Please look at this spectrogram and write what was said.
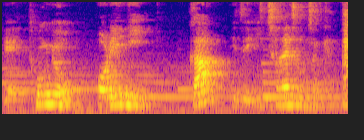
네, 동요 어린이가 이제 이천에 정착했다.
